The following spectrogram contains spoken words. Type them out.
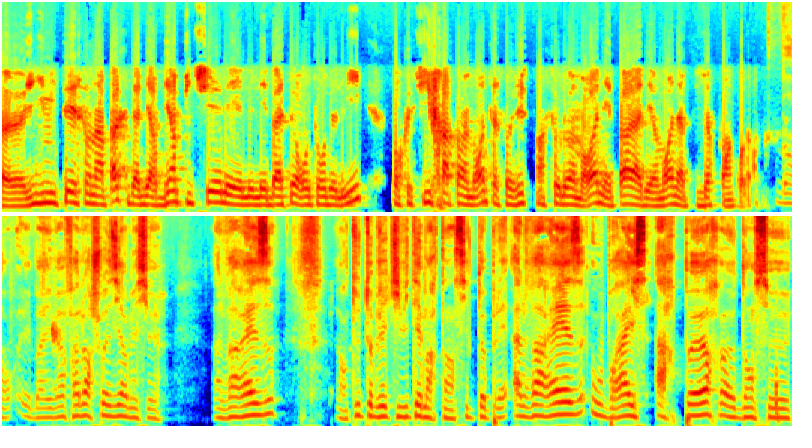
euh, limiter son impact, c'est-à-dire bien pitcher les, les, les batteurs autour de lui, pour que s'il frappe un home run, ça soit juste un solo home run et pas des home runs à plusieurs points. Quoi. Bon, et ben, il va falloir choisir, messieurs. Alvarez, en toute objectivité, Martin, s'il te plaît. Alvarez ou Bryce Harper euh, dans ce,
